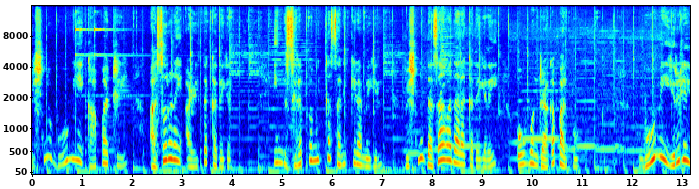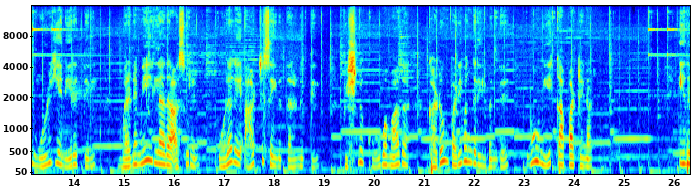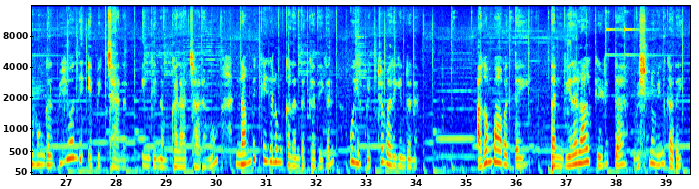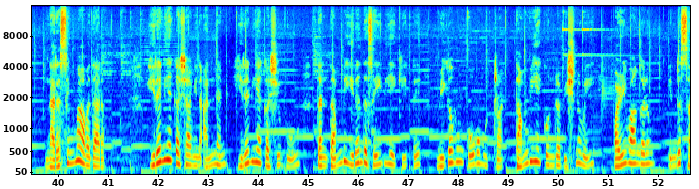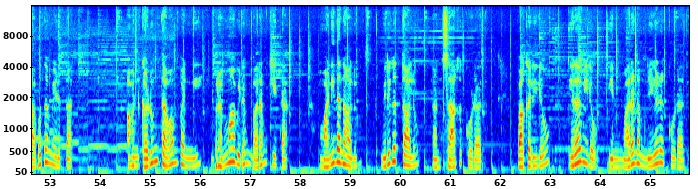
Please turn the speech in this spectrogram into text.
விஷ்ணு பூமியை காப்பாற்றி அசுரனை அழித்த கதைகள். இந்த சிறப்புமிக்க சனிக்கிழமையில் விஷ்ணு தசாவதார கதைகளை ஒவ்வொன்றாக பார்ப்போம். பூமி இருளில் மூழ்கிய நேரத்தில் மரணமே இல்லாத அசுரன் உலகை ஆட்சி செய்த தருணத்தில் விஷ்ணு கோபமாக கடும் வடிவங்களில் வந்து பூமியை காப்பாற்றினார். இது உங்கள் பியோந்த் எபிக் சேனல் இங்கு நம் கலாச்சாரமும் நம்பிக்கைகளும் கலந்த கதைகள் உயிர் பெற்று வருகின்றன. அகம்பாவத்தை தன் விரலால் கிழித்த விஷ்ணுவின் கதை நரசிம்ம அவதாரம். இரணிய கஷாவின் அண்ணன் இரணிய கஷிபு தன் தம்பி இறந்த செய்தியை கேட்டு மிகவும் கோபமுற்றான். தம்பியை கொன்ற விஷ்ணுவை பழிவாங்கணும் என்று சபதம் எடுத்தான். அவன் கடும் தவம் பண்ணி பிரம்மாவிடம் வரம் கேட்டான். மனிதனாலும் மிருகத்தாலும் நான் சாகக்கூடாது. பகலிலோ இரவிலோ என் மரணம் நிகழக்கூடாது.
